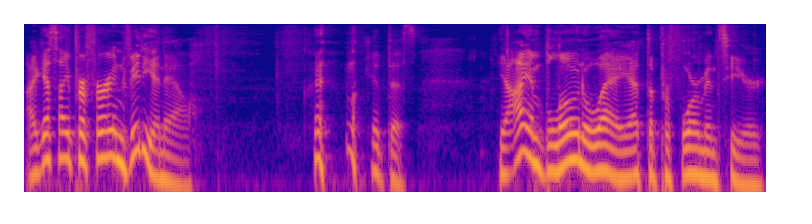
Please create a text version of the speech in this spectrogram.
I guess I prefer NVIDIA now. Look at this. Yeah, I am blown away at the performance here.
